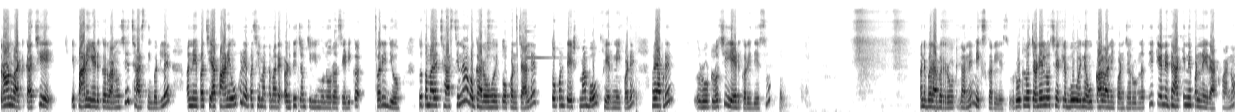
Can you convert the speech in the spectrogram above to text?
ત્રણ વાટકા છે એ પાણી એડ કરવાનું છે છાશની બદલે. અને પછી આ પાણી ઉકળે પછી એમાં તમારે અડધી ચમચી લીંબુનો રસ એડ કરી દો તો તમારે છાશથી ના વઘારો હોય તો પણ ચાલે, તો પણ ટેસ્ટમાં બહુ ફેર નહીં પડે. હવે આપણે રોટલો છે એડ કરી દઈશું અને બરાબર રોટલાને મિક્સ કરી લેશું. રોટલો ચડેલો છે એટલે બહુ એને ઉકાળવાની પણ જરૂર નથી કે એને ઢાંકીને પણ નહીં રાખવાનો.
